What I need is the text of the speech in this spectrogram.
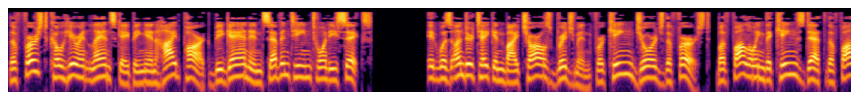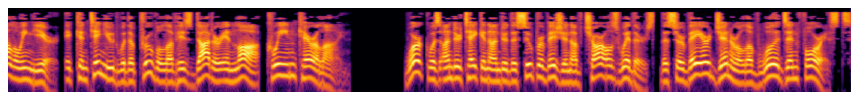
The first coherent landscaping in Hyde Park began in 1726. It was undertaken by Charles Bridgeman for King George I, but following the king's death the following year, it continued with approval of his daughter-in-law, Queen Caroline. Work was undertaken under the supervision of Charles Withers, the Surveyor General of Woods and Forests.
